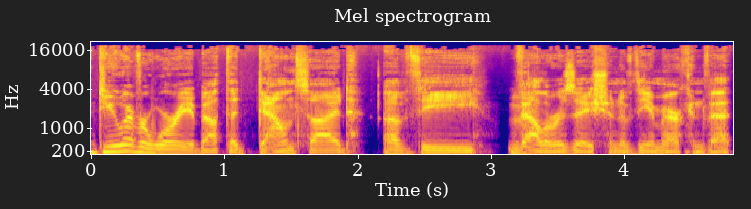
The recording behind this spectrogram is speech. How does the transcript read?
Do you ever worry about the downside of the valorization of the American vet?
